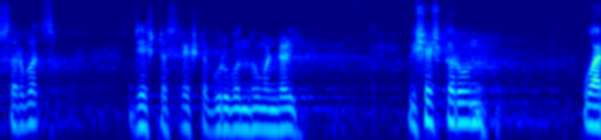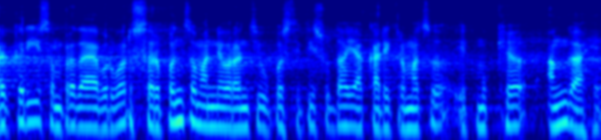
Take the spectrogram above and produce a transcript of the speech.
सर्वच ज्येष्ठ श्रेष्ठ गुरुबंधू मंडळी विशेष करून वारकरी संप्रदायाबरोबर सरपंच मान्यवरांची उपस्थितीसुद्धा या कार्यक्रमाचं एक मुख्य अंग आहे.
